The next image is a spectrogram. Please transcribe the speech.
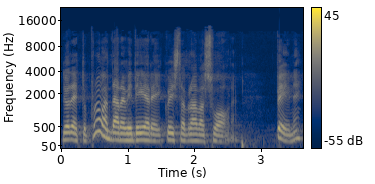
gli ho detto prova ad andare a vedere questa brava suora. Bene,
